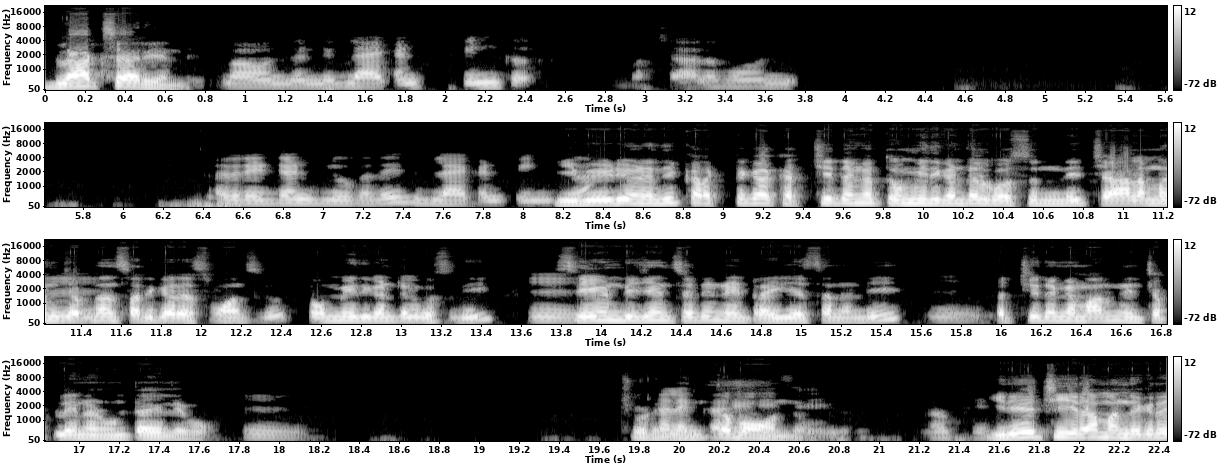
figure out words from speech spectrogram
బ్లాక్ శారీ అండి. బాగుందండి. బ్లాక్ అండ్ పింక్ చాలా బాగుంది. అది రెడ్ అండ్ బ్లూ కదా ఇది బ్లాక్ అండ్ పింక్. ఈ వీడియో అనేది కరెక్ట్గా ఖచ్చితంగా తొమ్మిది గంటలకు వస్తుంది. చాలా మంది మ్మ్. చెప్తున్నాను సరిగా రెస్పాన్స్ తొమ్మిది గంటలకు వస్తుంది. సేమ్ డిజైన్స్ అయితే నేను ట్రై చేస్తానండి. ఖచ్చితంగా మాత్రం నేను చెప్పలేను ఉంటాయో లేవు. చూడండి ఎంత బాగుందో. ఇదే చీర మన దగ్గర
